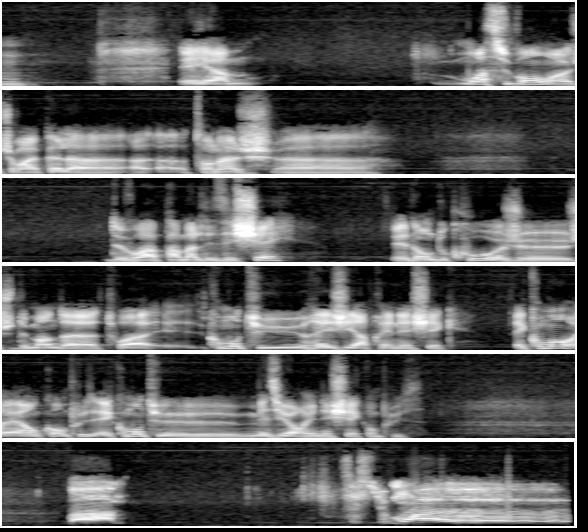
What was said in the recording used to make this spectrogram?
Mm. Et moi, souvent, je me rappelle à, à- à ton âge de voir pas mal des échecs. Et donc, du coup, euh, je, je demande à toi, euh, comment tu réagis après un échec? Et comment, et encore en plus, et comment tu mesures un échec en plus? Bah, c'est sûr, moi, euh,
